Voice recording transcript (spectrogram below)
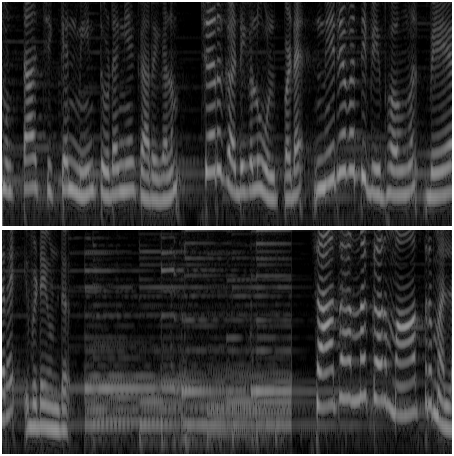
മുട്ട ചിക്കൻ മീൻ തുടങ്ങിയ കറികളും ചെറുകടികളും ഉൾപ്പെടെ നിരവധി വിഭവങ്ങൾ വേറെ ഇവിടെയുണ്ട്. സാധാരണക്കാർ മാത്രമല്ല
